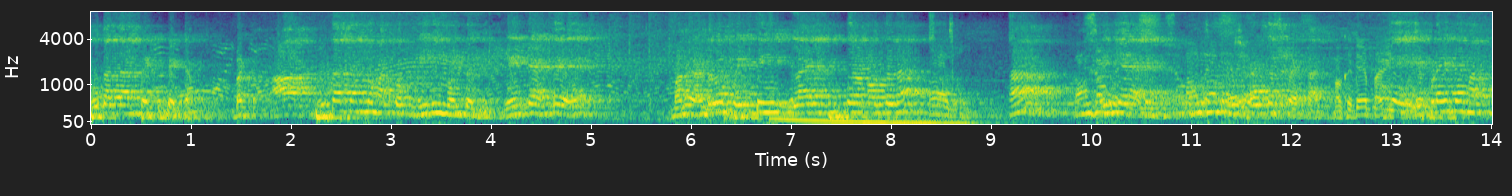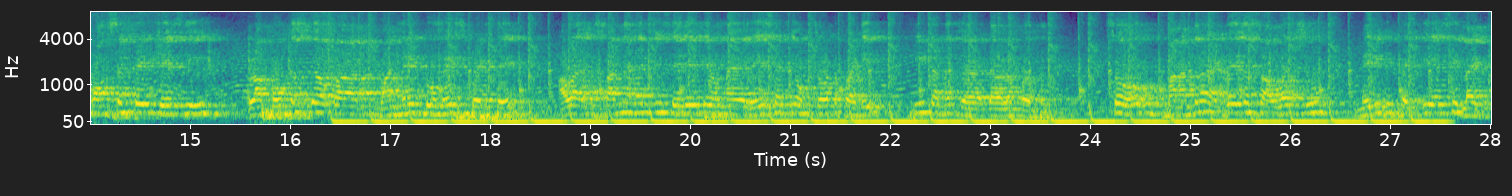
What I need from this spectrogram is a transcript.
భూతద్దాన్ని పెట్టి పెట్టాం బట్ ఆ భూతద్దంలో మనకు ఒక మీనింగ్ ఉంటుంది. ఏంటి అంటే మనం రెండులో పెట్టి ఇలా ఇలా తిప్పితే అవుతుందా ఫోకస్ పెట్టాలి. ఎప్పుడైతే మనం కాన్సన్ట్రేట్ చేసి అలా ఫోకస్గా ఒక వన్ మినిట్ టూ మినిట్స్ పెడితే అవ సన్ ఎనర్జీస్ ఏదైతే ఉన్నాయో రేస్ అన్ని ఒక చోట పడి హీట్ అన్నది డెవలప్ అవుతుంది. సో మనందరం అడ్వైజర్స్ అవ్వచ్చు maybe the healthiest life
